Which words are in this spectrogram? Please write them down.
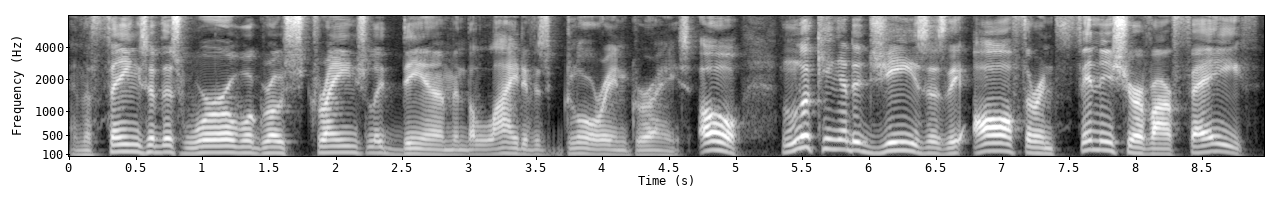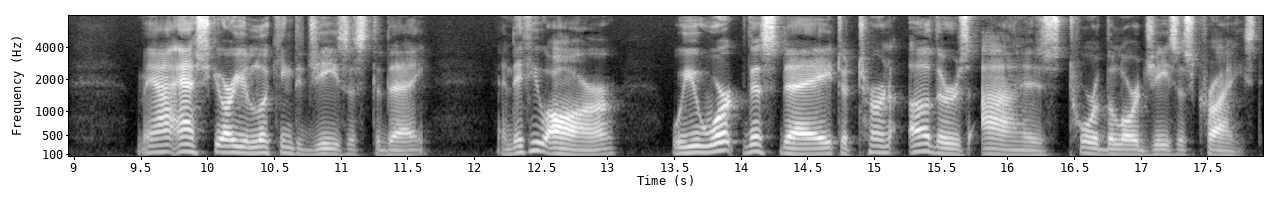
and the things of this world will grow strangely dim in the light of His glory and grace. Oh, looking unto Jesus, the author and finisher of our faith. May I ask you, are you looking to Jesus today? And if you are, will you work this day to turn others' eyes toward the Lord Jesus Christ?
